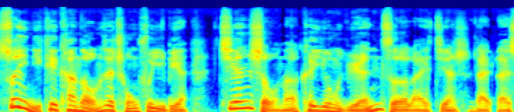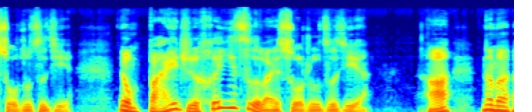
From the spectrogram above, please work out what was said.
所以你可以看到，我们再重复一遍：坚守呢，可以用原则来坚守，来来锁住自己；用白纸黑字来锁住自己，啊，那么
